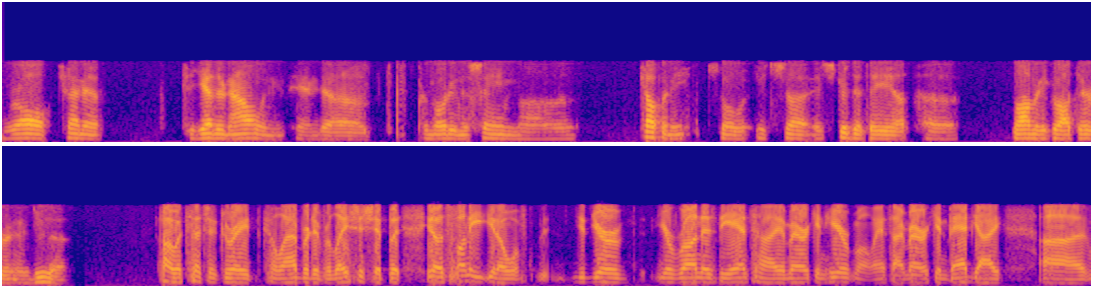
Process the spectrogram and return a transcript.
we're all kind of together now and and uh, promoting the same uh, company. So it's uh, it's good that they uh, uh, allow me to go out there and, and do that. Oh, it's such a great collaborative relationship. But you know, it's funny. You know, your your run as the anti-American hero, well, anti-American bad guy, uh,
